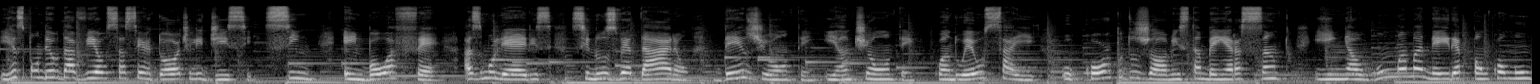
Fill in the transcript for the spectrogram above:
E respondeu Davi ao sacerdote e lhe disse: Sim, em boa fé, as mulheres se nos vedaram desde ontem e anteontem, quando eu saí, o corpo dos jovens também era santo e em alguma maneira é pão comum,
